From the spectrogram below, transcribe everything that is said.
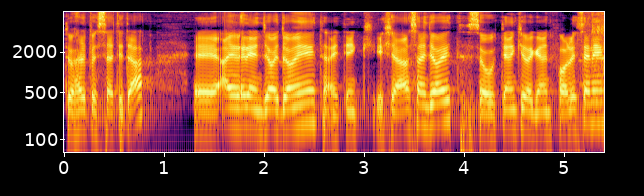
to help you set it up. Uh, I really enjoy doing it. I think Yshay also enjoyed it. So thank you again for listening.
